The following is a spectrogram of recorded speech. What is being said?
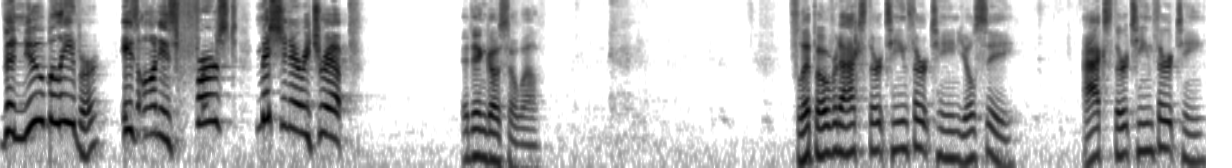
the new believer, is on his first missionary trip. It didn't go so well. Flip over to Acts 13 13, you'll see. Acts 13 13.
